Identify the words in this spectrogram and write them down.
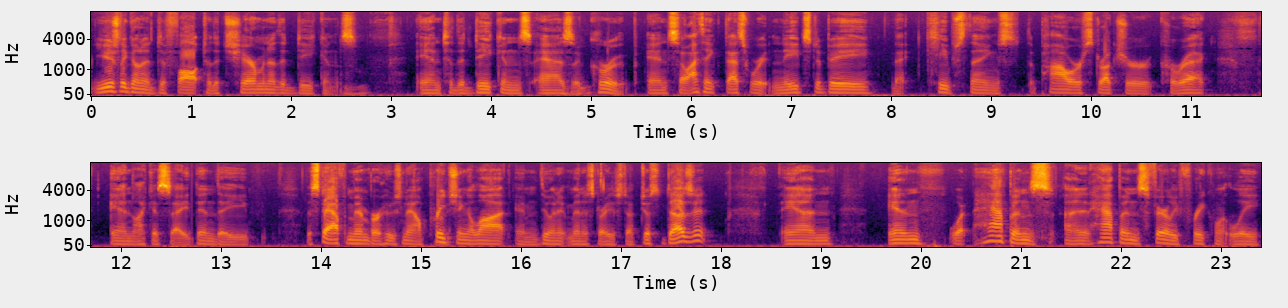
usually going to default to the chairman of the deacons mm-hmm. and to the deacons as a group. And so I think that's where it needs to be. That keeps things, the power structure correct. And like I say, then the the staff member who's now preaching a lot and doing administrative stuff just does it. And and what happens, and it happens fairly frequently,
